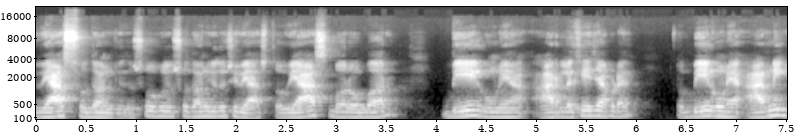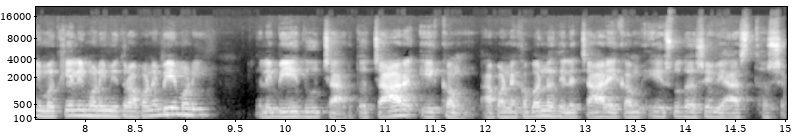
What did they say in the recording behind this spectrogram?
વ્યાસ શોધવાનું કીધું. શું શોધવાનું કીધું છે? વ્યાસ. તો વ્યાસ બરોબર બે ગુણ્યા આર લખીએ છીએ આપણે, તો બે ગુણ્યા આરની કિંમત કેટલી મળી મિત્રો આપણને? બે મળી. એટલે બે દુ ચાર. તો ચાર એકમ, આપણને ખબર નથી, એટલે ચાર એકમ એ શું થશે? વ્યાસ થશે.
